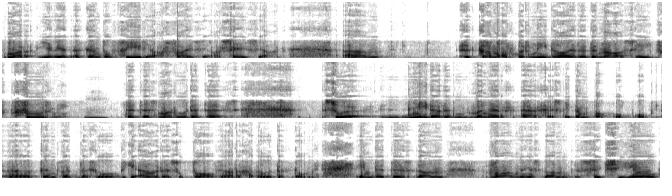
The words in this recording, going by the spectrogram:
Maar jy weet, 'n kind op 4 jaar, 5 jaar, 6 jaar. Ehm um, kan amper nie daai redenasie voer nie. Mm. Dit is maar hoe dit is. So nie dat dit minder erg is die impak op op 'n uh, kind wat byvoorbeeld 'n bietjie ouer is op 12 jarige ouderdom nie. En dit is dan waar mens dan seksueel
